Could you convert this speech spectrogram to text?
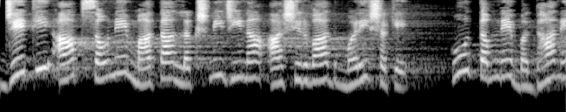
જેથી આપ સૌને માતા લક્ષ્મીજીના આશીર્વાદ મળી શકે. હું તમને બધાને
